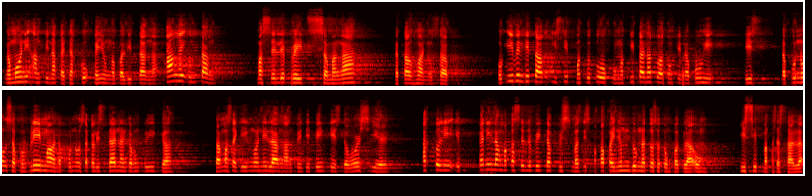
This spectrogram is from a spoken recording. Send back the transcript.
nga mo ni ang pinakadako kayo nga balita nga angay untang ma-celebrate sa mga katawhan usab. Ug even kita isip magtutuo kung makita na to atong kinabuhi is napuno sa problema, napuno sa kalisdanan karong tuiga, tama sa gingon nila nga ang 2020 is the worst year. Actually, if kanilang makaselebrate na Christmas is makapainumdum na to sa tong paglaom, isip makasasala.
